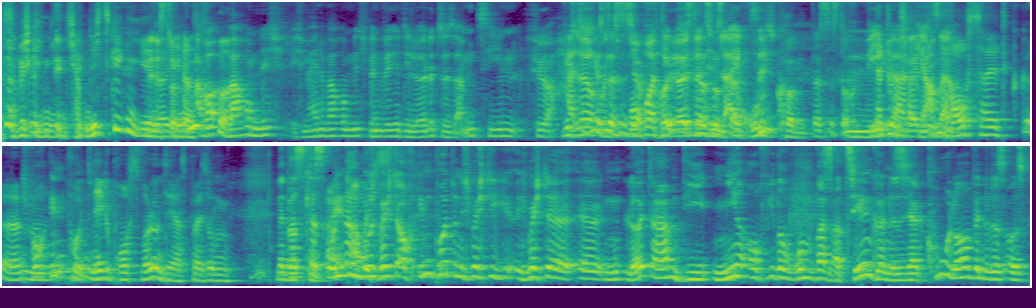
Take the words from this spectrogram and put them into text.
Was habe ich gegen Jena? Ich habe nichts gegen Jena. Jena aber super. warum nicht? Ich meine, warum nicht, wenn wir hier die Leute zusammenziehen für Halle ist, und Robert, die Leute in Leipzig Das ist doch mega gerne. Du brauchst halt... Ähm, ich brauche Input. Nee, du brauchst Volontärs bei so einem... Das ist das eine, aber ich möchte auch Input und ich möchte äh, Leute haben, die mir auch wiederum was erzählen können. Das ist ja cooler, wenn du das aus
